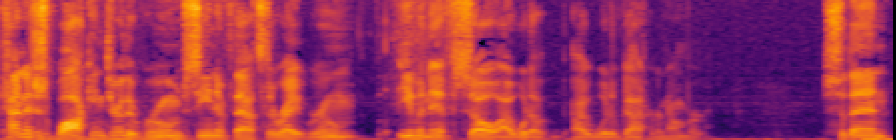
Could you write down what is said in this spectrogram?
kind of just walking through the room, seeing if that's the right room. Even if so, I would have I would have got her number. So then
